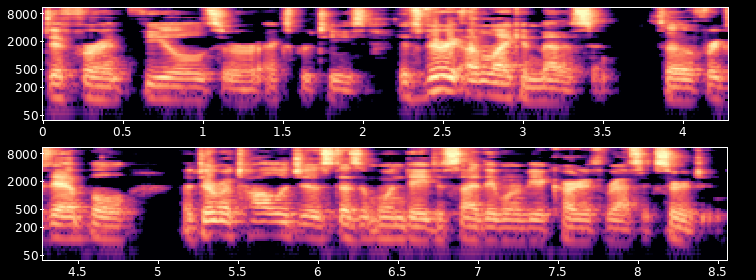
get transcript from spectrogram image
different fields or expertise. It's very unlike in medicine. So, for example, a dermatologist doesn't one day decide they want to be a cardiothoracic surgeon,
